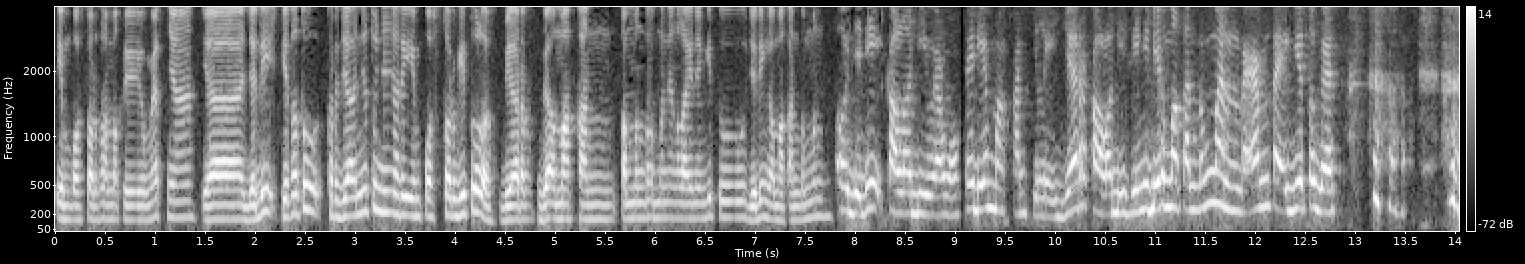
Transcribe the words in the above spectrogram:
impostor sama crewmate-nya. Ya, jadi kita tuh kerjaannya tuh nyari impostor gitu loh, biar nggak makan teman-teman yang lainnya gitu. Jadi nggak makan temen. Oh jadi kalau di werewolfnya dia makan villager, kalau di sini dia makan teman, PMT gitu guys.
